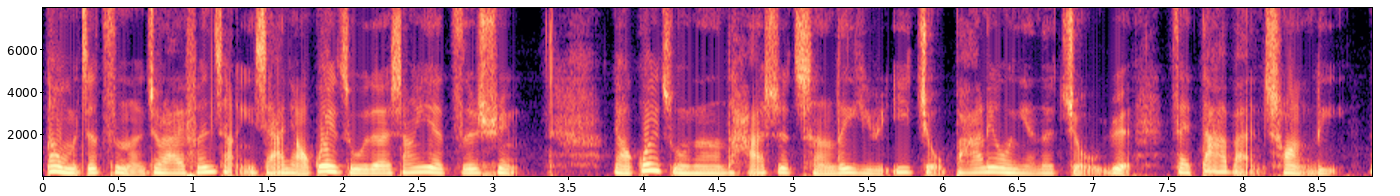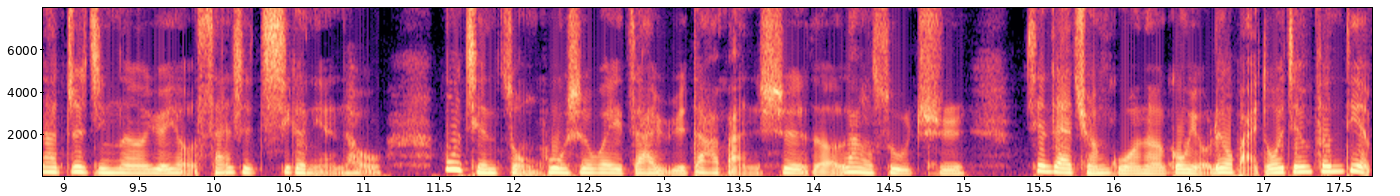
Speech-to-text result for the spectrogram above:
那我们这次呢就来分享一下鸟贵族的商业资讯。鸟贵族呢，它是成立于一九八六年的九月，在大阪创立。那至今呢，约有三十七个年头。目前总部是位在于大阪市的浪速区。现在全国呢，共有六百多间分店。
